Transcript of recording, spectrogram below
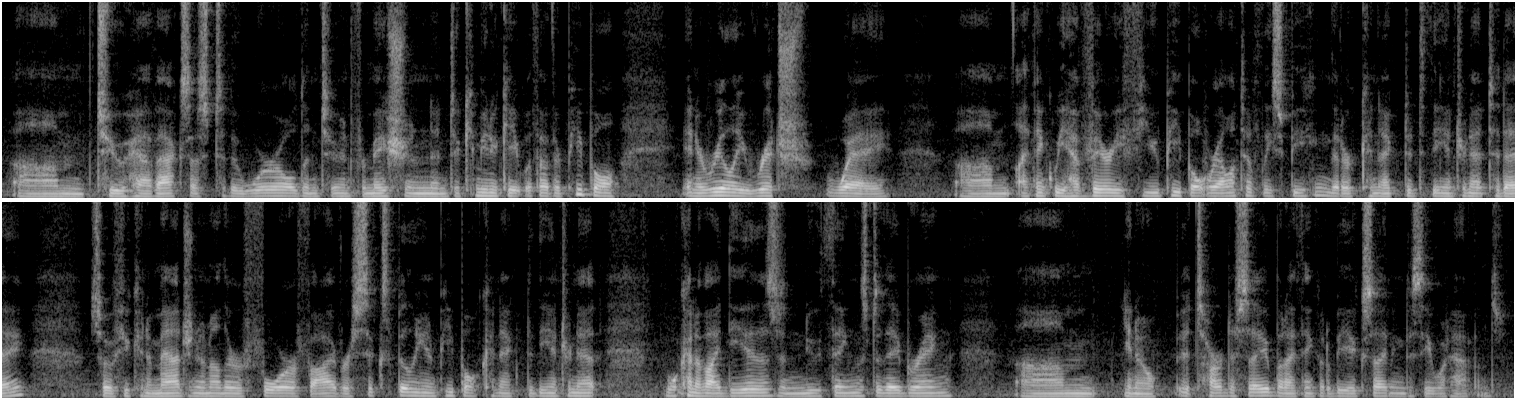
um, to have access to the world and to information and to communicate with other people in a really rich way. Um, I think we have very few people, relatively speaking, that are connected to the internet today. So if you can imagine another four or five or six billion people connected to the internet, what kind of ideas and new things do they bring? Um, you know, it's hard to say, but I think it'll be exciting to see what happens.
